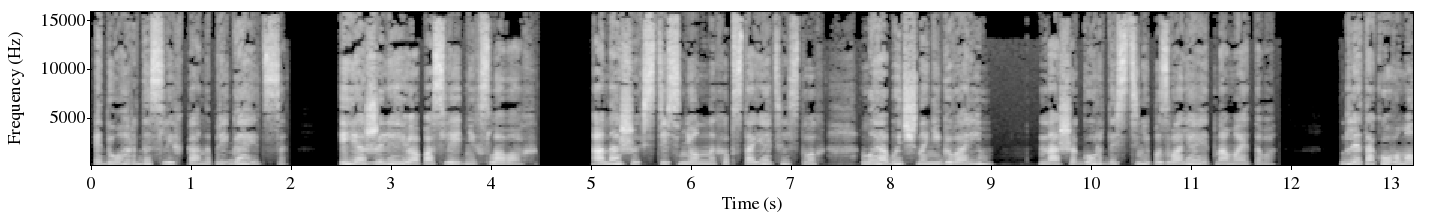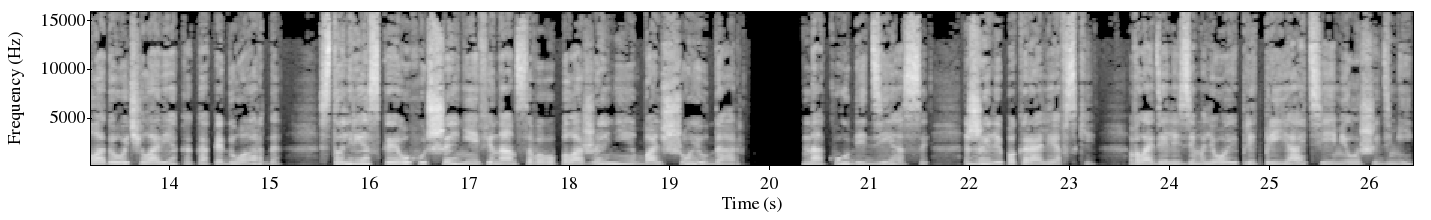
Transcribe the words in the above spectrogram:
Эдуарда слегка напрягается, и я жалею о последних словах. О наших стесненных обстоятельствах мы обычно не говорим. Наша гордость не позволяет нам этого. Для такого молодого человека, как Эдуарда, столь резкое ухудшение финансового положения — большой удар. На Кубе диасы жили по-королевски, владели землей, предприятиями, лошадьми,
